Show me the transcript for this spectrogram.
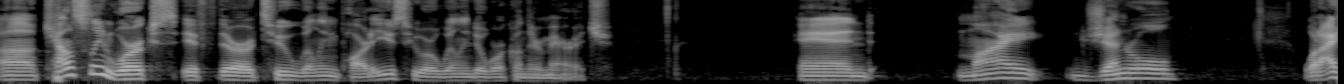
Uh, counseling works if there are two willing parties who are willing to work on their marriage. And my general, what I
